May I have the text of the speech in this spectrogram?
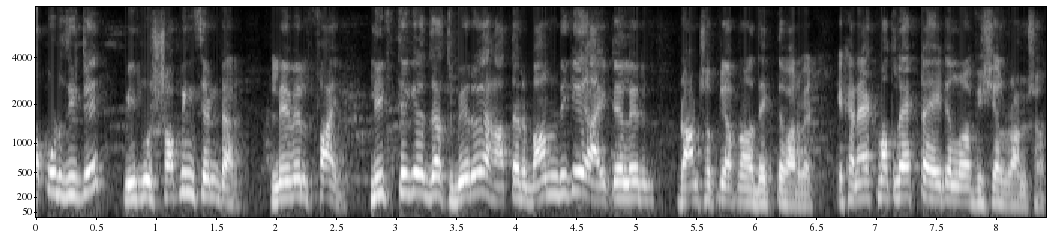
অপোজিটে Mirpur shopping centre level five lift থেকে জাস্ট বেরোয় হাতের বাম দিকে আইটেলের ব্রাঞ্চ শপটি আপনারা দেখতে পারবেন। এখানে একমাত্র একটা আইটেল অফিসিয়াল ব্রাঞ্চ শপ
